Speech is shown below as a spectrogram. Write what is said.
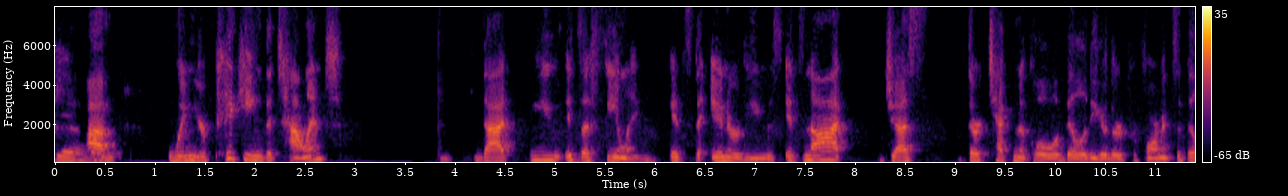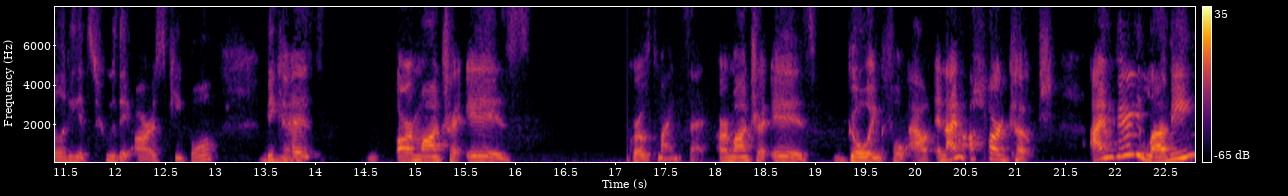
yeah. um, when you're picking the talent that you it's a feeling. It's the interviews. It's not just their technical ability or their performance ability. It's who they are as people. Mm-hmm. Because our mantra is growth mindset. Our mantra is going full out. And i'm a hard coach. I'm very loving.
